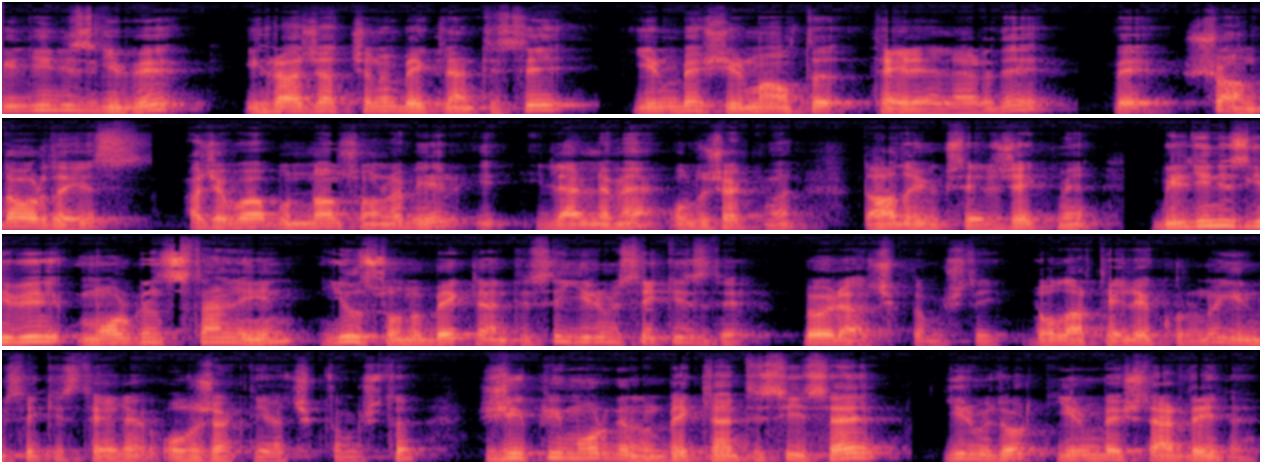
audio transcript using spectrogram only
Bildiğiniz gibi ihracatçının beklentisi 25-26 TL'lerdi ve şu anda oradayız. Acaba bundan sonra bir ilerleme olacak mı? Daha da yükselecek mi? Bildiğiniz gibi Morgan Stanley'in yıl sonu beklentisi 28'di. Böyle açıklamıştı. Dolar TL kurunu 28 TL olacak diye açıklamıştı. JP Morgan'ın beklentisi ise 24-25'lerdeydi.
